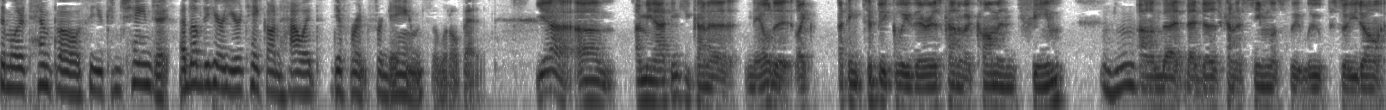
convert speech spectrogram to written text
similar tempo, so you can change it. I'd love to hear your take on how it's different for games a little bit. Yeah, um, I mean, I think you kind of nailed it. Like, I think typically there is kind of a common theme mm-hmm. um, that that does kind of seamlessly loop, so you don't,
